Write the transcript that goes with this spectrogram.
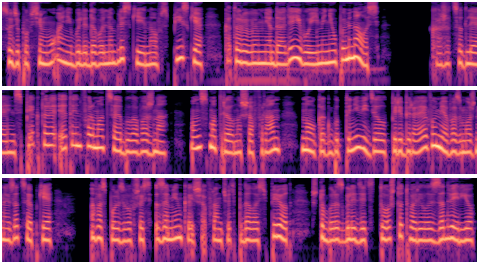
Судя по всему, они были довольно близки, но в списке, который вы мне дали, его имя не упоминалось. Кажется, для инспектора эта информация была важна. Он смотрел на шафран, но как будто не видел, перебирая в уме возможные зацепки. Воспользовавшись заминкой, шафран чуть подалась вперед, чтобы разглядеть то, что творилось за дверью.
